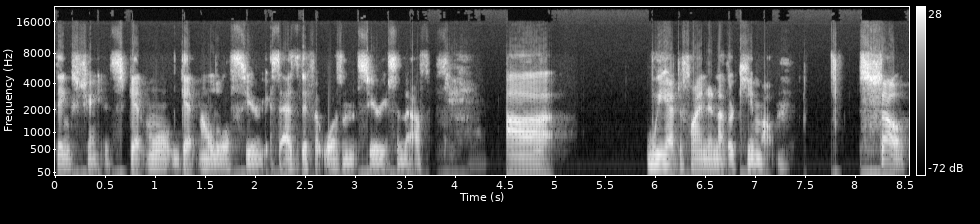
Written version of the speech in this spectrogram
things changed, getting getting a little serious, as if it wasn't serious enough. Uh, we had to find another chemo. So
